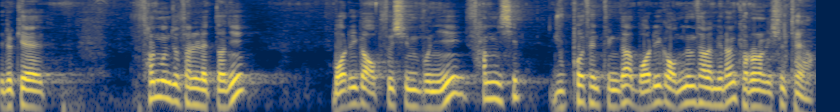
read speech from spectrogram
이렇게 설문조사를 했더니, 머리가 없으신 분이 36%인가 머리가 없는 사람이랑 결혼하기 싫대요.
